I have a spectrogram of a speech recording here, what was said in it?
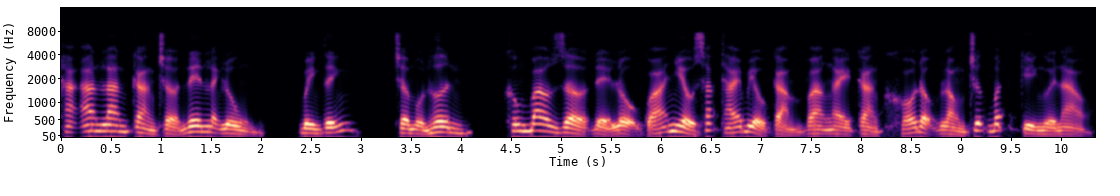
hạ an lan càng trở nên lạnh lùng, bình tĩnh, trầm ổn hơn, không bao giờ để lộ quá nhiều sắc thái biểu cảm và ngày càng khó động lòng trước bất kỳ người nào.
